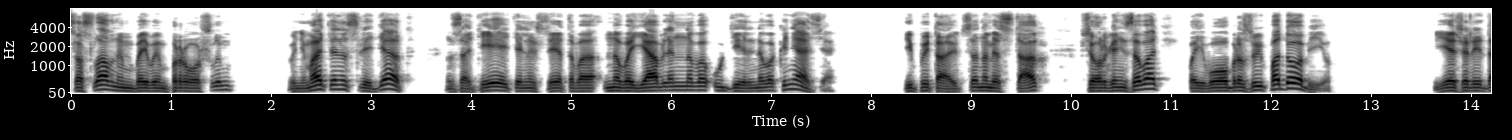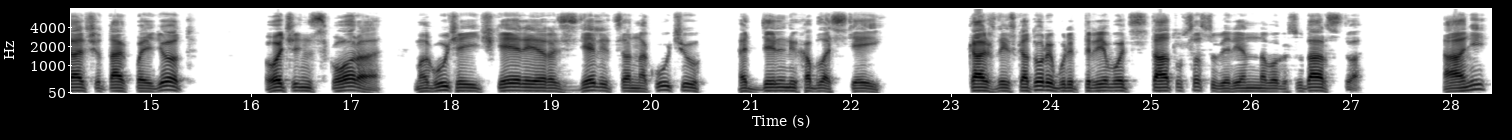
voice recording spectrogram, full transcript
со славным боевым прошлым внимательно следят за деятельностью этого новоявленного удельного князя и пытаются на местах все организовать по его образу и подобию. Ежели дальше так пойдет, очень скоро могучая Ичкерия разделится на кучу отдельных областей, каждая из которых будет требовать статуса суверенного государства, а они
